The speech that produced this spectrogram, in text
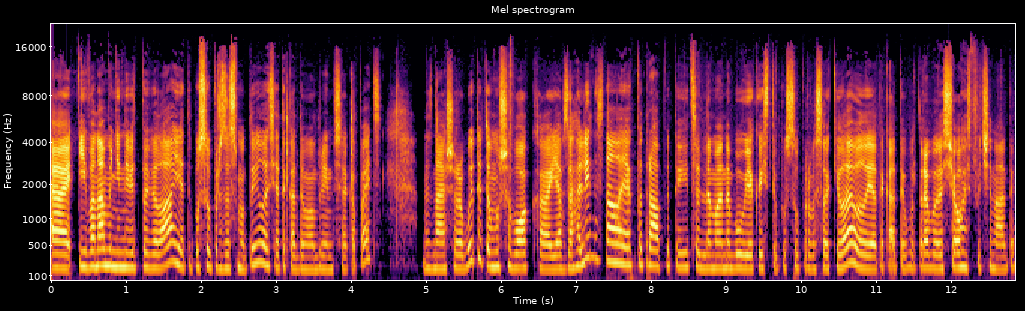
Е, і вона мені не відповіла. Я типу супер засмутилась. Я така думаю, блін, все капець, не знаю, що робити, тому що в Vogue е, я взагалі не знала, як потрапити. І це для мене був якийсь типу супер високий level. Я така, типу, треба з чогось починати.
